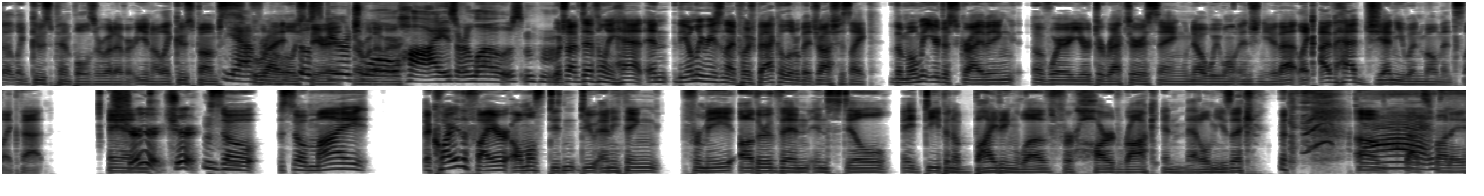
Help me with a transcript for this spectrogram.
uh, like goose pimples or whatever, you know, like goosebumps Yeah. from Right. the Holy Those Spirit spiritual whatever. highs or lows. Mhm. Which I've definitely had. And the only reason I push back a little bit, Josh, is like the moment you're describing of where your director is saying, no, we won't engineer that. Like I've had genuine moments like that. And sure, sure. So, so my Acquire the Fire almost didn't do anything for me other than instill a deep and abiding love for hard rock and metal music. um, That's funny.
